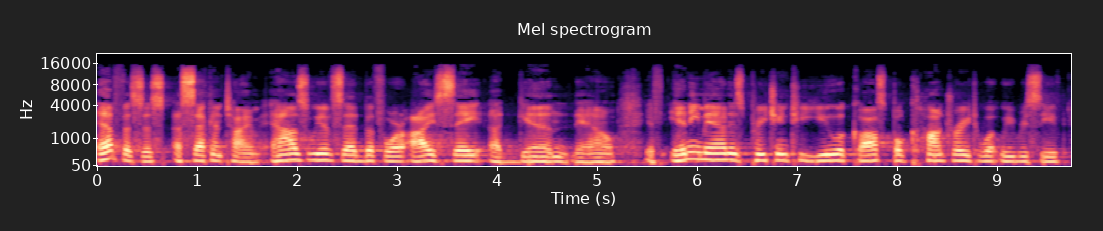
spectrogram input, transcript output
emphasis a second time. As we have said before, I say again now if any man is preaching to you a gospel contrary to what we received,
